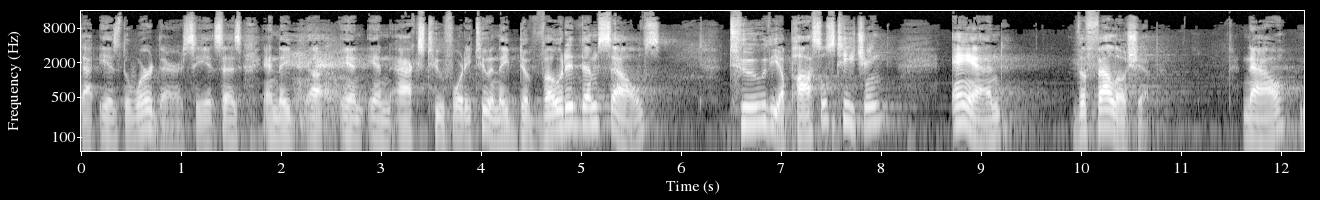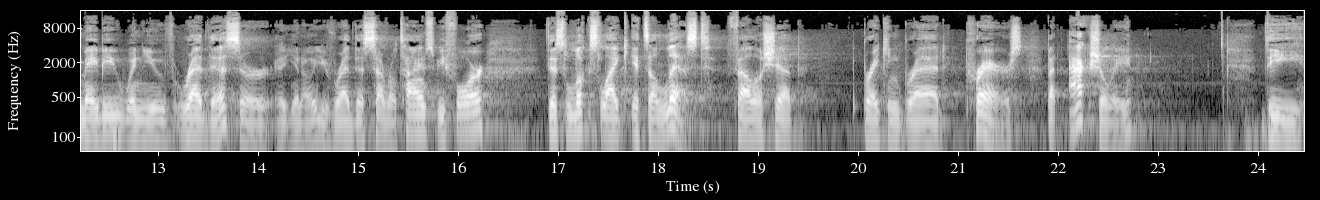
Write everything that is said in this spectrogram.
That is the word there. See, it says, and they uh, in in Acts two forty two, and they devoted themselves to the apostles' teaching and the fellowship. Now, maybe when you've read this, or you know, you've read this several times before, this looks like it's a list: fellowship, breaking bread, prayers. But actually, the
